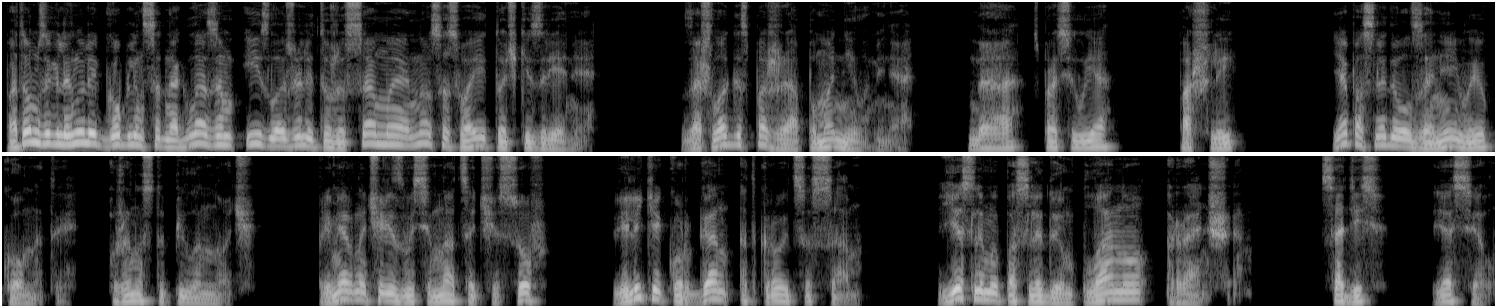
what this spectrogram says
Потом заглянули гоблин с одноглазым и изложили то же самое, но со своей точки зрения. Зашла госпожа, поманила меня. «Да», — спросил я. «Пошли». Я последовал за ней в ее комнаты. Уже наступила ночь. Примерно через 18 часов Великий курган откроется сам. Если мы последуем плану, раньше. Садись. Я сел.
